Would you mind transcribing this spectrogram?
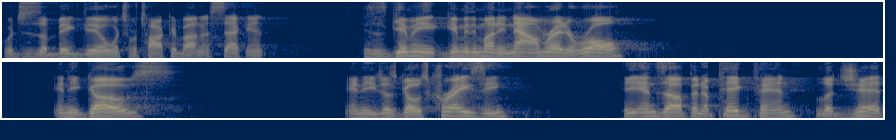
which is a big deal, which we'll talk about in a second. He says, Give me, give me the money now, I'm ready to roll. And he goes, and he just goes crazy. He ends up in a pig pen, legit,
